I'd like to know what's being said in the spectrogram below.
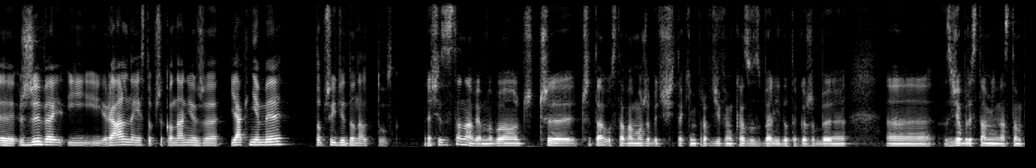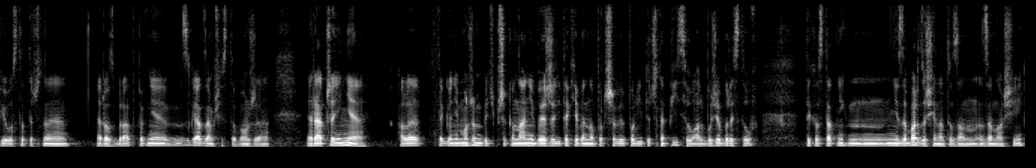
e, żywe i, i realne jest to przekonanie, że jak nie my, to przyjdzie Donald Tusk. Ja się zastanawiam, no bo czy, czy ta ustawa może być takim prawdziwym kazus belli do tego, żeby e, z ziobrystami nastąpił ostateczny rozbrat? Pewnie zgadzam się z tobą, że raczej nie, ale tego nie możemy być przekonani, bo jeżeli takie będą potrzeby polityczne PiSu albo ziobrystów, tych ostatnich nie za bardzo się na to zanosi,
